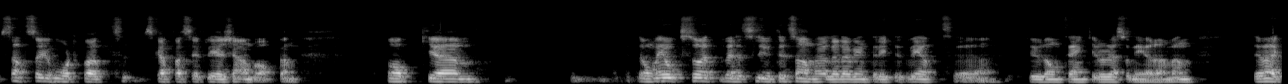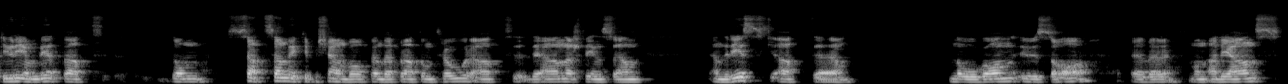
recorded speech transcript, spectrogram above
satsar ju hårt på att skaffa sig fler kärnvapen. Och um, de är också ett väldigt slutet samhälle där vi inte riktigt vet uh, hur de tänker och resonerar. Men det verkar ju rimligt att de satsar mycket på kärnvapen därför att de tror att det annars finns en, en risk att eh, någon, USA eller någon allians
